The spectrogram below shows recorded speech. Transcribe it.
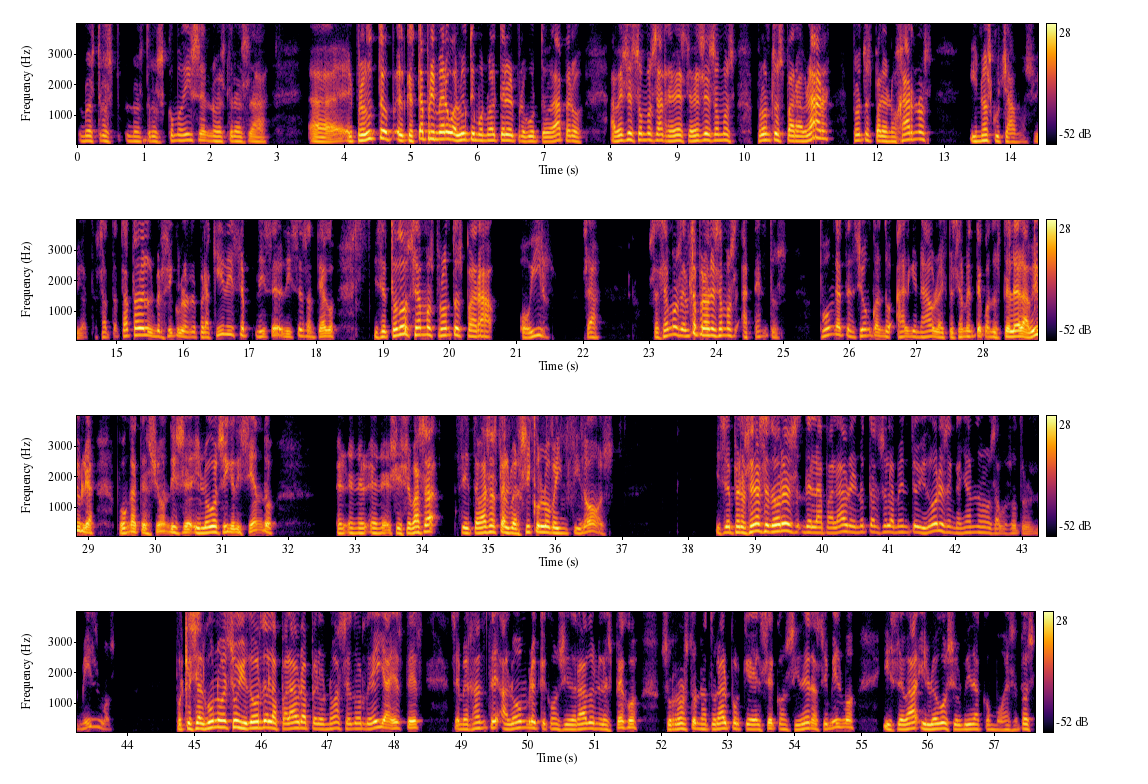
nuestros, nuestros, ¿cómo dicen? Nuestras, ah, ah, el producto, el que está primero o al último no altera el producto, ¿verdad? Pero a veces somos al revés, a veces somos prontos para hablar, prontos para enojarnos y no escuchamos, fíjate. está todo el versículo, pero aquí dice, dice, dice Santiago, dice, todos seamos prontos para oír, o sea, o sea, en palabras, atentos. Ponga atención cuando alguien habla, especialmente cuando usted lee la Biblia. Ponga atención, dice, y luego sigue diciendo, si, se basa, si te vas hasta el versículo 22, dice, pero ser hacedores de la palabra y no tan solamente oidores, engañándonos a vosotros mismos. Porque si alguno es oidor de la palabra, pero no hacedor de ella, este es semejante al hombre que considerado en el espejo su rostro natural porque él se considera a sí mismo y se va y luego se olvida cómo es. Entonces,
